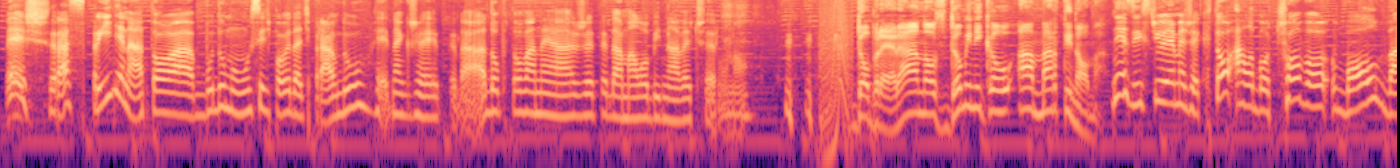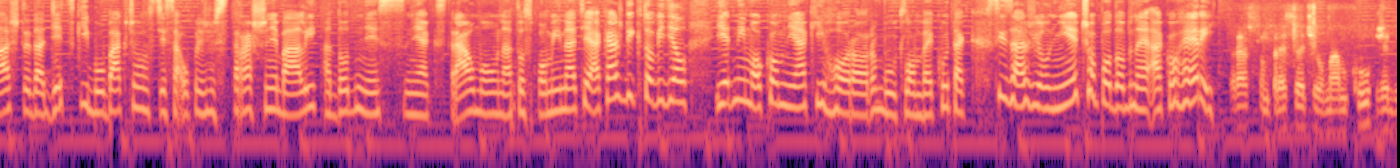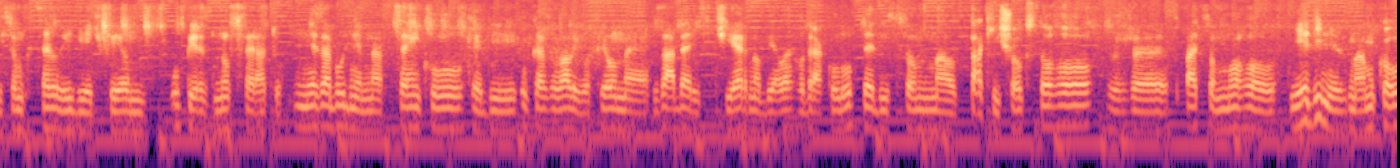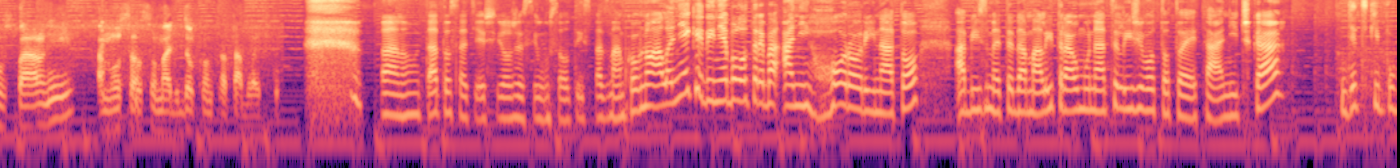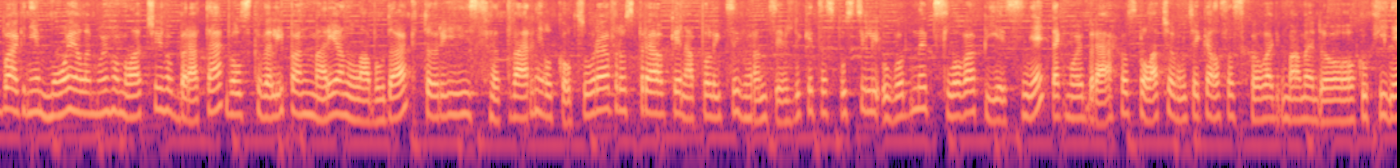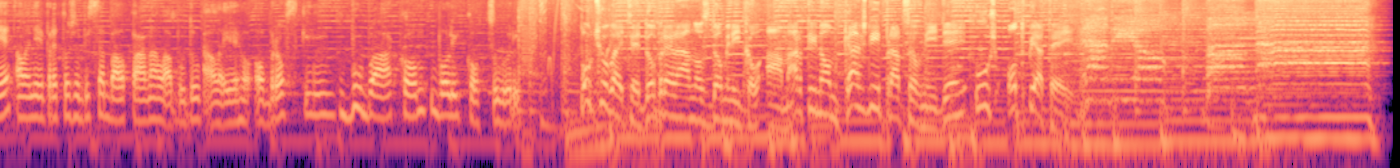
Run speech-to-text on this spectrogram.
vieš, raz príde na to a budú mu musieť povedať pravdu, jednak, že je teda adoptované a že teda malo byť na večeru, no. Dobré ráno s Dominikou a Martinom. Dnes zistujeme, že kto alebo čo bol váš teda detský bubák, čoho ste sa úplne že strašne báli a dodnes nejak s traumou na to spomínate. A každý, kto videl jedným okom nejaký horor v útlom veku, tak si zažil niečo podobné ako Harry. Raz som presvedčil mamku, že by som chcel vidieť film Upír z Nosferatu. Nezabudnem na scénku, kedy ukazovali vo filme zábery z čierno-bieleho Drakulu. Vtedy som mal tak taký šok z toho, že spať som mohol jedine s mamkou v spálni a musel som mať dokonca tabletku. Áno, táto sa tešil, že si musel ty spať s mamkou. No ale niekedy nebolo treba ani horory na to, aby sme teda mali traumu na celý život. Toto je Tánička. Detský bubák nie môj, ale môjho mladšieho brata bol skvelý pán Marian Labuda, ktorý stvárnil kocúra v rozprávke na polici v Hrnci. Vždy, keď sa spustili úvodné slova piesne, tak môj brácho s plačom utekal sa schovať k mame do kuchyne, ale nie preto, že by sa bal pána Labudu, ale jeho obrovským bubákom boli kocúry. Počúvajte Dobré ráno s Dominikou a Martinom každý pracovný deň už od 5. Radio.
